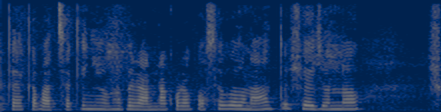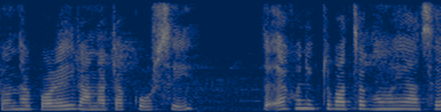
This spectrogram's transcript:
একা একা বাচ্চাকে নিয়ে ওভাবে রান্না করা পসিবল না। তো সেই জন্য সন্ধ্যার পরেই রান্নাটা করছি। তো এখন একটু বাচ্চা ঘুমিয়ে আছে।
